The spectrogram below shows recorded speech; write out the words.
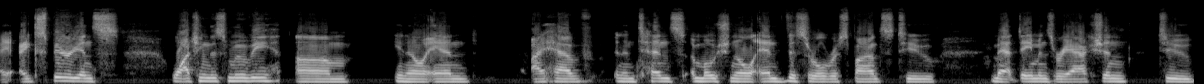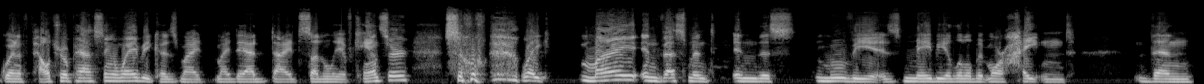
I, experience watching this movie. Um, you know, and I have an intense emotional and visceral response to Matt Damon's reaction to Gwyneth Paltrow passing away because my my dad died suddenly of cancer. So like my investment in this movie is maybe a little bit more heightened than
